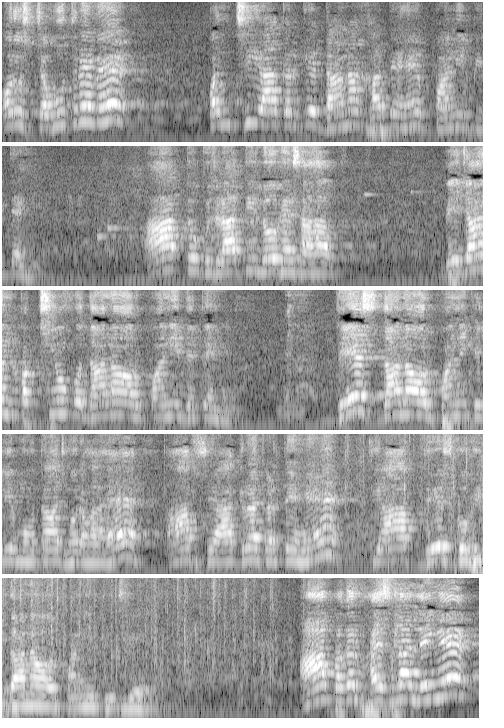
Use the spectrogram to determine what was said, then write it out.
और उस चबूतरे में पंछी आकर के दाना खाते हैं, पानी पीते हैं। आप तो गुजराती लोग हैं साहब। बेजान पक्षियों को दाना और पानी देते हैं। देश दाना और पानी के लिए मोहताज हो रहा है। आपसे आग्रह करते हैं कि आप देश को भी दाना और पानी दीजिए। आप अगर फैसला लेंगे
